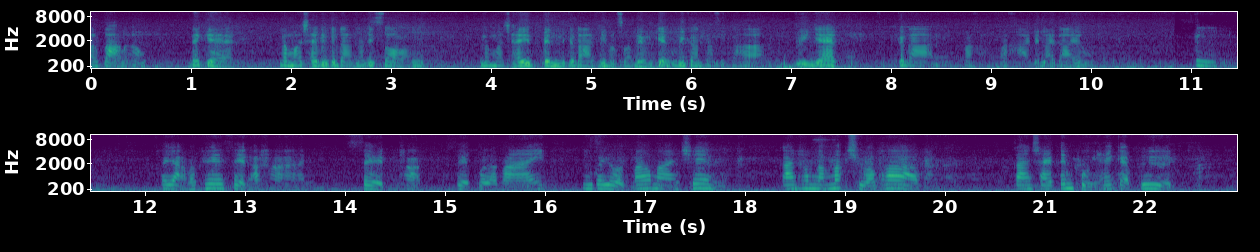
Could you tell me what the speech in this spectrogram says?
ต่างๆนะครับผมได้แก่นำมาใช้เป็นกระดาษหน้าที่สองนำมาใช้เป็นกระดาษที่มาสอนเรียนเกี่ยวกับวิธีการการศึกษาหรือแยก กระดาษมามาขายเป็นรายได้ครับผมสี่ขยะประเภทเศษอาหาร เศษผัก เศษผลไม้ มีประโยชน์มากมาย เช่น การทำน้ำหมักชีวภาพ การใช้เป็นปุ๋ยให้แก่พืช ผ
